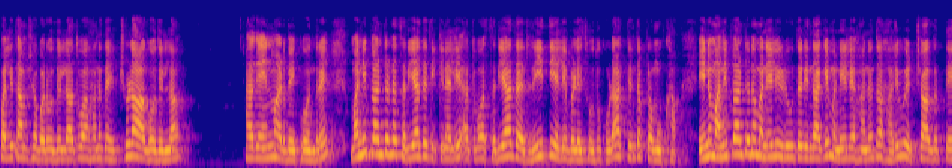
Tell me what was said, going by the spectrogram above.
ಫಲಿತಾಂಶ ಬರುವುದಿಲ್ಲ ಅಥವಾ ಹಣದ ಹೆಚ್ಚಳ ಆಗೋದಿಲ್ಲ. ಆಗ ಏನು ಮಾಡಬೇಕು ಅಂದರೆ ಮನಿ ಪ್ಲಾಂಟನ್ನು ಸರಿಯಾದ ದಿಕ್ಕಿನಲ್ಲಿ ಅಥವಾ ಸರಿಯಾದ ರೀತಿಯಲ್ಲಿ ಬೆಳೆಸುವುದು ಕೂಡ ಅತ್ಯಂತ ಪ್ರಮುಖ. ಏನು ಮನಿ ಪ್ಲಾಂಟನ್ನು ಮನೆಯಲ್ಲಿ ಇಡುವುದರಿಂದಾಗಿ ಮನೆಯಲ್ಲಿ ಹಣದ ಹರಿವು ಹೆಚ್ಚಾಗುತ್ತೆ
